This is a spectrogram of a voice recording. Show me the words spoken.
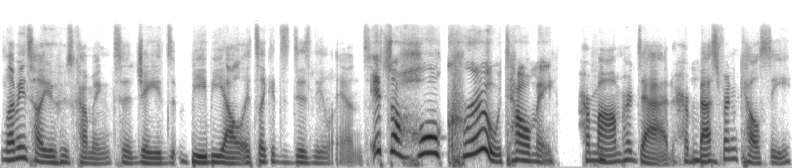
let me tell you who's coming to Jade's BBL. It's like it's Disneyland. It's a whole crew. Tell me. her mom, her dad, her Mhm. best friend Kelsey,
